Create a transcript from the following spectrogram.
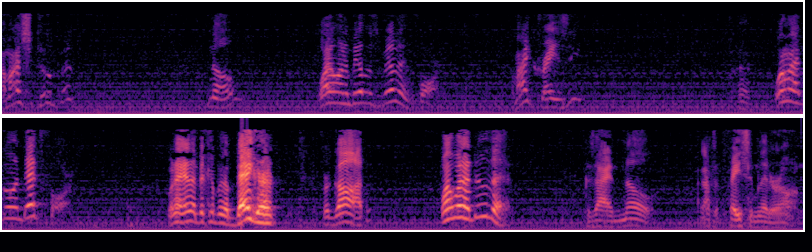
Am I stupid? No. What do I want to build this building for? Am I crazy? What am I going debt for? When I end up becoming a beggar for God, why would I do that? Because I know I have to face him later on.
